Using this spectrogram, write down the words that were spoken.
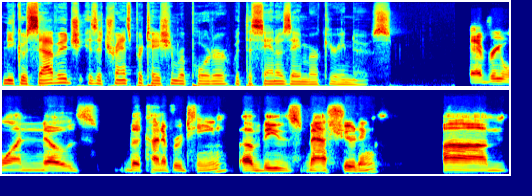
Nico Savidge is a transportation reporter with the San Jose Mercury News. Everyone knows the kind of routine of these mass shootings. Um,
